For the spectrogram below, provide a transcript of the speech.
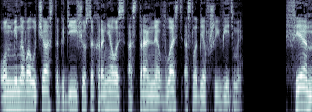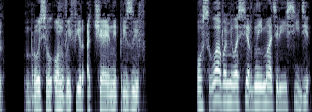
Он миновал участок, где еще сохранялась астральная власть ослабевшей ведьмы. «Фен!» — бросил он в эфир отчаянный призыв. «О, слава милосердной матери Исиди!»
